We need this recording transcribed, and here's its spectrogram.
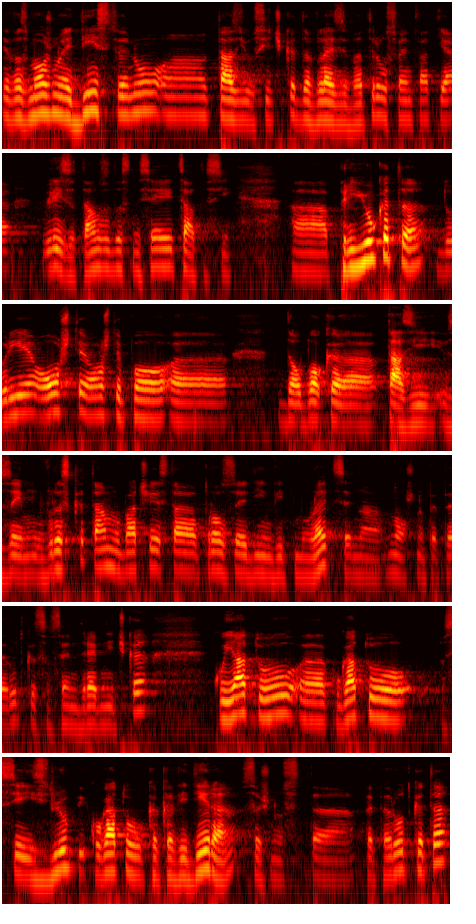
е възможно единствено тази осичка да влезе вътре. Освен това, тя влиза там, за да снесе яйцата си. А, при юката дори е още, още по а, дълбока тази взаимовръзка. Там обаче става въпрос за един вид молец, една нощна пеперутка, съвсем дребничка, която, когато се излюби, когато какавидира всъщност пеперутката,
